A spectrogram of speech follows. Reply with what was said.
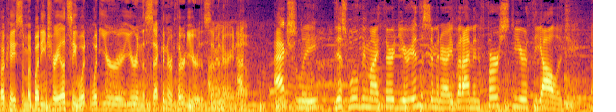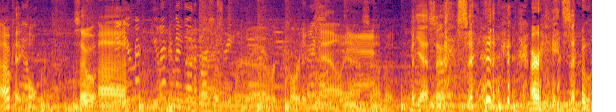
okay. So my buddy Trey. Let's see. What what year you're in the second or third year of the I'm in- seminary now? I'm- actually, this will be my third year in the seminary, but I'm in first year theology. Okay, cool. So uh, Hey, you, you recommend going to Bourbon So Street? we're uh, recording now, yeah. So, but, but yeah, so, so all right, so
